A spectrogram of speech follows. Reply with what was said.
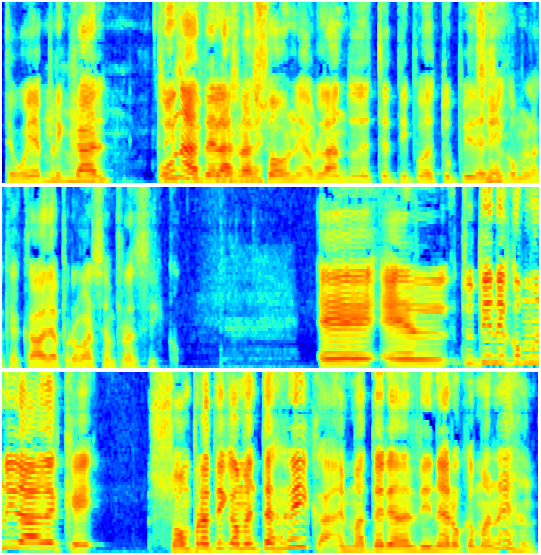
Te voy a explicar. Sí, una sí, de las razones, hablando de este tipo de estupideces Sí. como la que acaba de aprobar San Francisco. Eh, el- tú tienes comunidades que son prácticamente ricas en materia del dinero que manejan.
